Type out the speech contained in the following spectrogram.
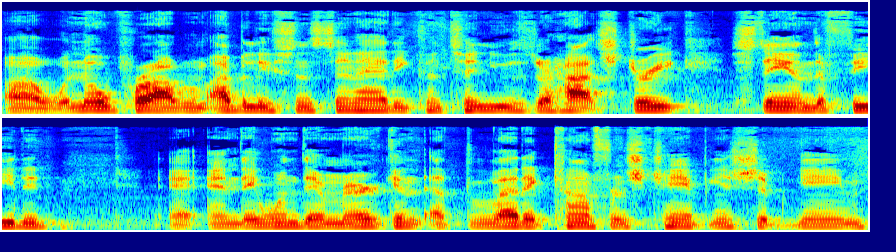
uh, with no problem. I believe Cincinnati continues their hot streak, stay undefeated, and they win the American Athletic Conference Championship game.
